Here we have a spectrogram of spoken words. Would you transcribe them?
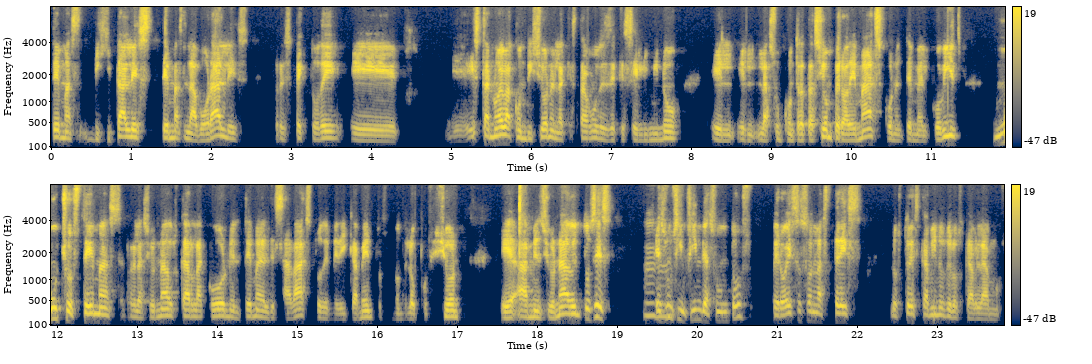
temas digitales, temas laborales respecto de eh, esta nueva condición en la que estamos desde que se eliminó la subcontratación, pero además con el tema del COVID. Muchos temas relacionados, Carla, con el tema del desabasto de medicamentos, donde la oposición eh, ha mencionado. Entonces, es un sinfín de asuntos, pero esos son las tres, los tres caminos de los que hablamos.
